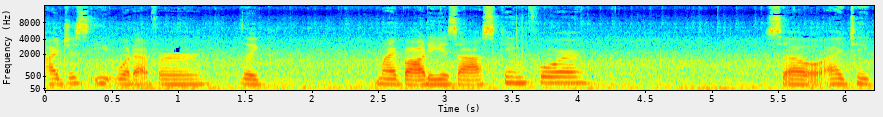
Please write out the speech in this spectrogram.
I just eat whatever like my body is asking for. So I take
